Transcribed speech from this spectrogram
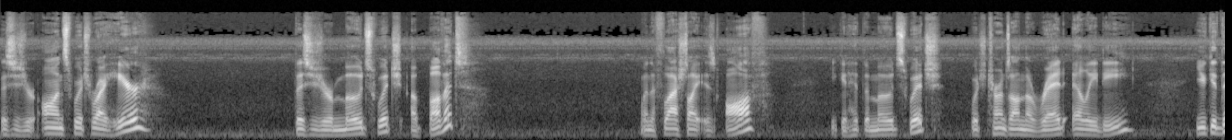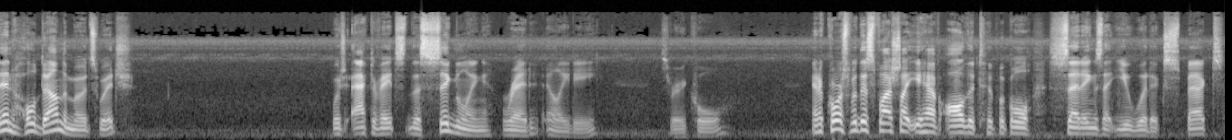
This is your on switch right here. This is your mode switch above it. When the flashlight is off, you can hit the mode switch, which turns on the red LED. You can then hold down the mode switch, which activates the signaling red LED. It's very cool. And of course, with this flashlight, you have all the typical settings that you would expect.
